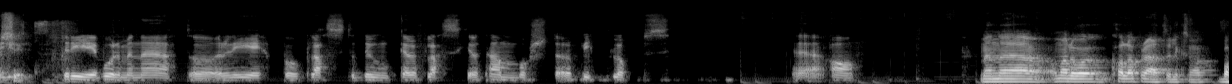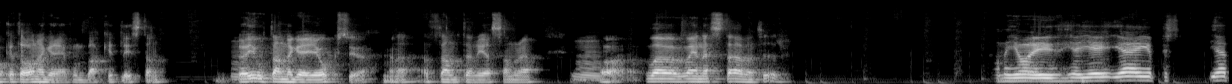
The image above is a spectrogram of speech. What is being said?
Shit. Drevor med nät och rep och plast och dunkar och flaskor och tandborstar och flipflops. Eh, ja, Men eh, om man då kollar på det här att du liksom har bockat av några grejer från bucketlistan. Du har mm, gjort andra grejer också ju. Atlantenresan och det. mm. Vad, vad, vad är nästa äventyr? Ja, men jag, är, jag, jag, jag, är, jag är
